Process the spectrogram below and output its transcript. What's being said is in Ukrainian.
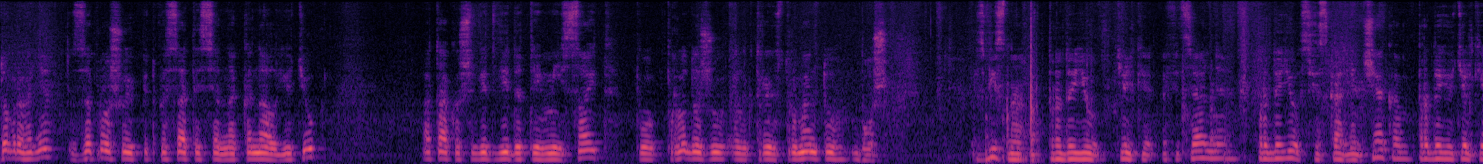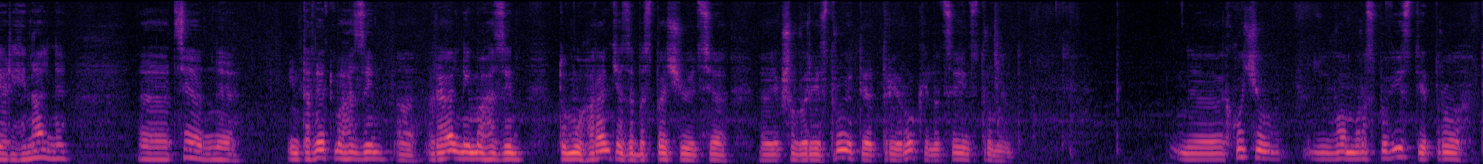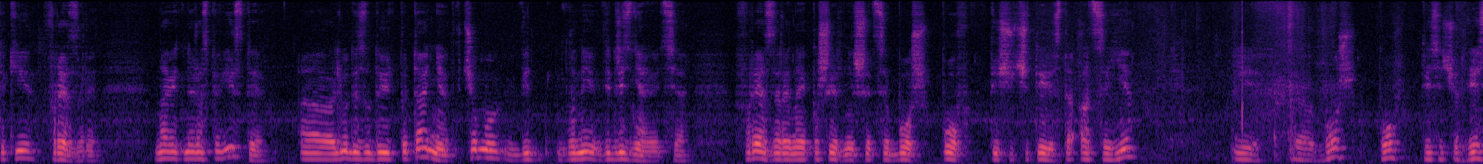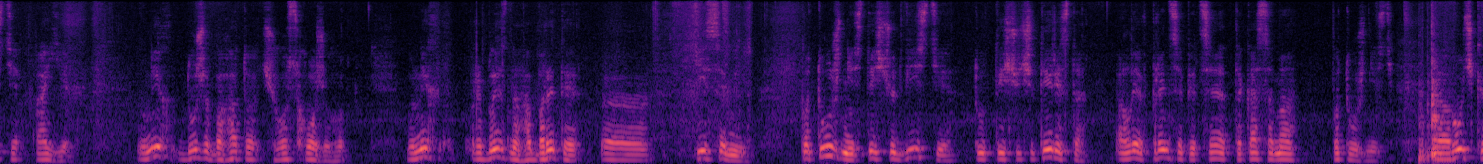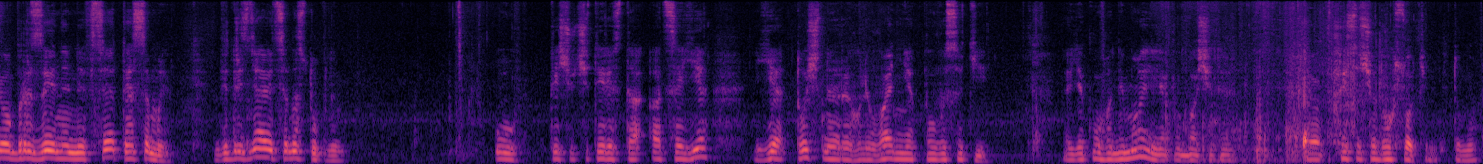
Доброго дня. Запрошую підписатися на канал YouTube, а також відвідати мій сайт по продажу електроінструменту Bosch. Звісно, продаю тільки офіціальне, продаю з фіскальним чеком, продаю тільки оригінальне. Е, Це не інтернет-магазин, а реальний магазин, тому гарантія забезпечується, е, якщо ви реєструєте 3 роки на цей інструмент. Хочу вам розповісти про такі фрезери. Навіть не розповісти, а люди задають питання, в чому вони відрізняються. Фрезери найпоширеніші це Bosch POV 1400 ACE і е, Bosch POV 1200 AE. У них дуже багато чого схожого. У них приблизно габарити е, ті самі. Потужність 1200, тут 1400, але в принципі це така сама потужність. Е, Ручки обрезинені, все те саме. Відрізняються наступним. У 1400 ACE є точне регулювання по висоті, е, якого немає, як ви бачите, е, в 1200 тому.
